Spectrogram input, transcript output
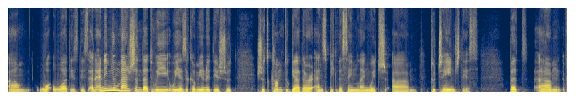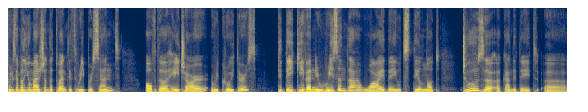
Um, wh what is this? And, and you mentioned that we, we as a community should should come together and speak the same language um, to change this. But um, for example, you mentioned the 23% of the HR recruiters. Did they give any reason that why they would still not choose a, a candidate uh,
